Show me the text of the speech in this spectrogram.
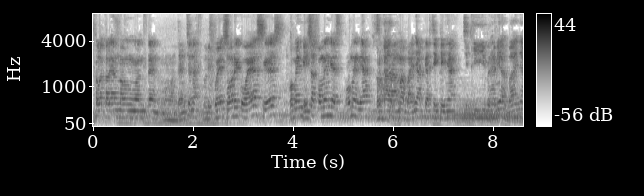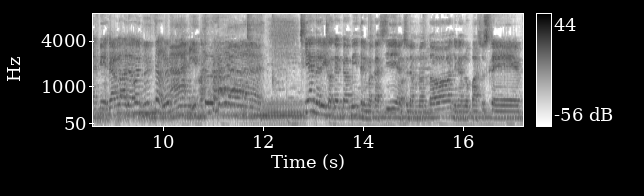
kalau kalian mau ngonten mau ngonten cina Mau request. mau request guys Komen guys. bisa komen guys komen ya sekarang mah banyak ya cikinya Ciki berhadiah banyak guys. yang nggak ada mah duitnya Nah, itu dia. Sekian dari konten kami. Terima kasih yang sudah menonton. Jangan lupa subscribe.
